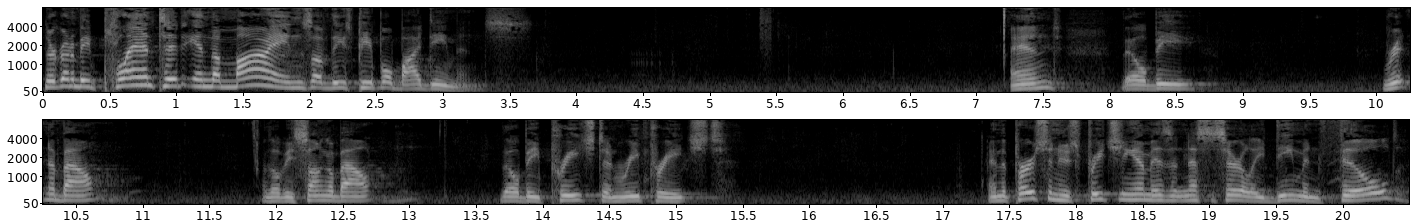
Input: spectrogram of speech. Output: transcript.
They're going to be planted in the minds of these people by demons. And they'll be written about, they'll be sung about, they'll be preached and repreached. And the person who's preaching them isn't necessarily demon filled,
